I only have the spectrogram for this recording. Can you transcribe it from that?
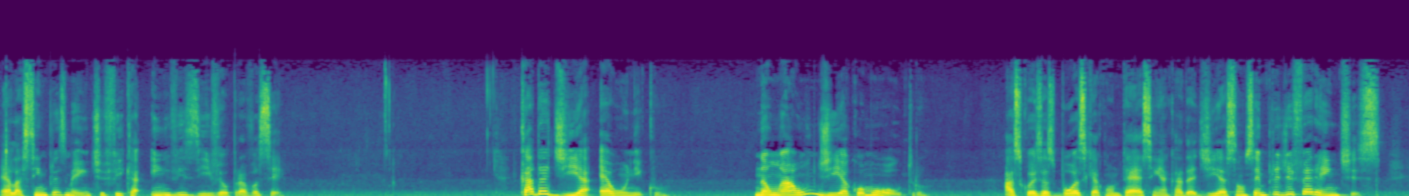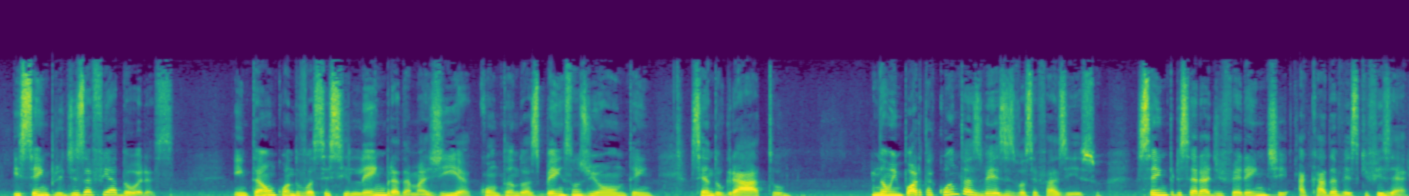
ela simplesmente fica invisível para você. Cada dia é único. Não há um dia como o outro. As coisas boas que acontecem a cada dia são sempre diferentes e sempre desafiadoras. Então, quando você se lembra da magia, contando as bênçãos de ontem, sendo grato, não importa quantas vezes você faz isso, sempre será diferente a cada vez que fizer.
